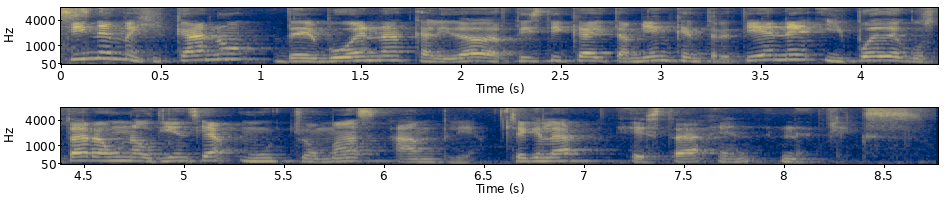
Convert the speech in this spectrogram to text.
Cine mexicano de buena calidad artística y también que entretiene y puede gustar a una audiencia mucho más amplia. Chequenla, está en Netflix.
